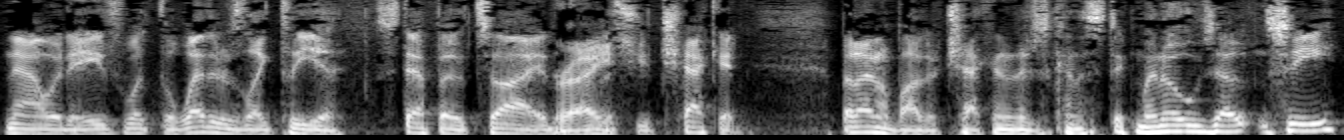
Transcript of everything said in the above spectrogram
nowadays what the weather's like till you step outside. Right. Unless you check it. But I don't bother checking it. I just kind of stick my nose out and see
